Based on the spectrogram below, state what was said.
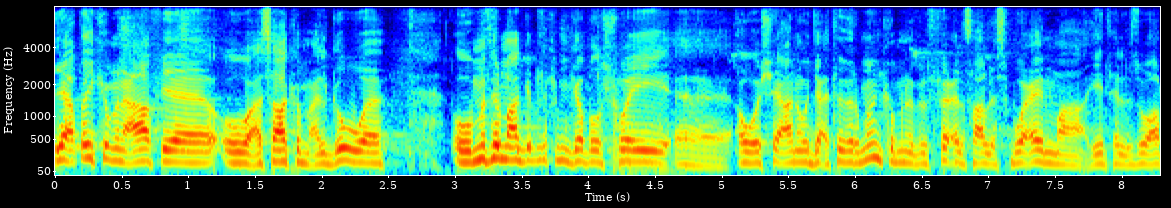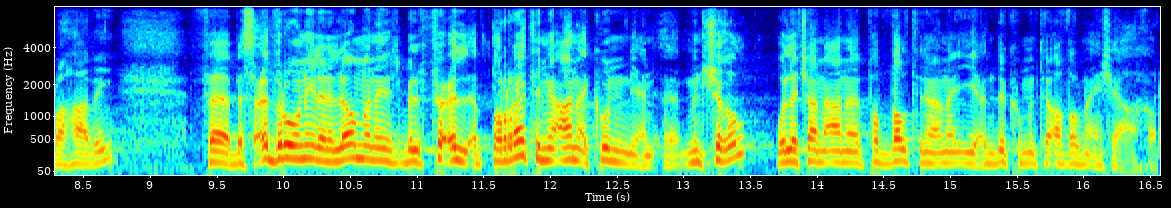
يعطيكم العافية وعساكم على القوة ومثل ما قلت لكم قبل شوي آه، أول شيء أنا ودي أعتذر منكم إنه بالفعل صار أسبوعين ما جيت الزواره هذه فبس عذروني لأن لو أنا بالفعل اضطريت إني أنا أكون يعني آه، من شغل ولا كان أنا فضلت إني أنا عندكم أنتم أفضل من أي شيء آخر.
